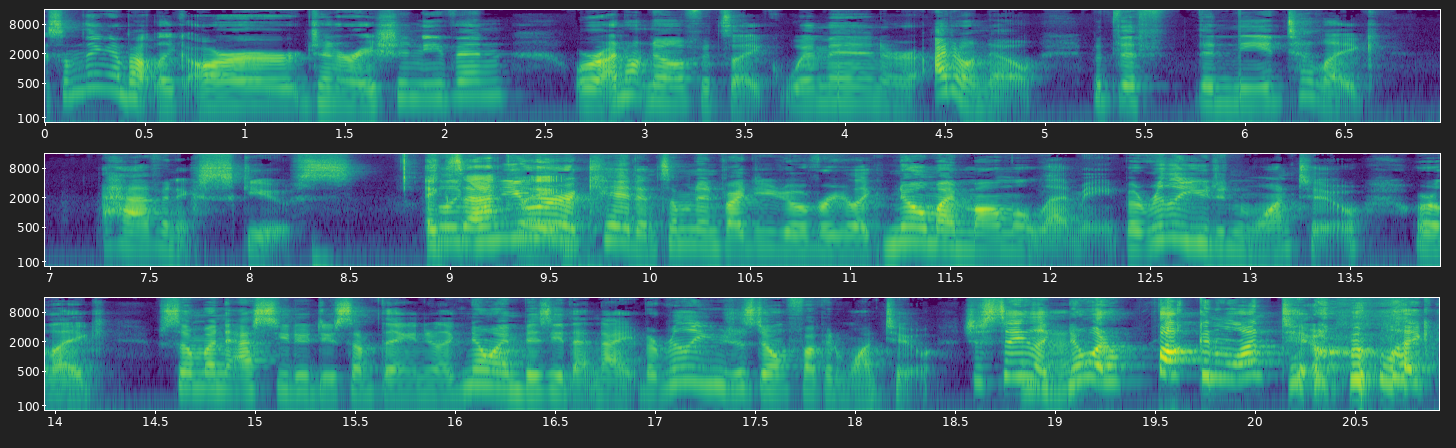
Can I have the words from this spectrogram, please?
something about like our generation even or I don't know if it's like women or I don't know, but the the need to like have an excuse. So, like, when you were a kid and someone invited you over, you're like, "No, my mom will let me," but really you didn't want to, or like someone asks you to do something and you're like, "No, I'm busy that night," but really you just don't fucking want to. Just say like, Mhm. "No, I don't fucking want to." like,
